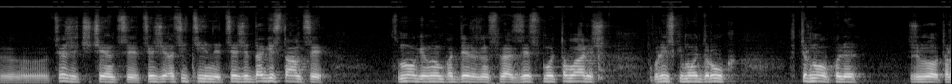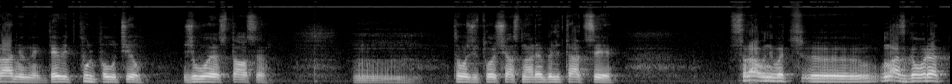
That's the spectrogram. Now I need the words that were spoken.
э, Те же чеченцы, те же осетины, те же дагестанцы. С многими мы поддерживаем связь. Здесь мой товарищ, близкий мой друг в Тернополе живет, раненый, 9 пуль получил, живой остался тоже, тоже сейчас на реабилитации. Сравнивать, э, у нас говорят,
